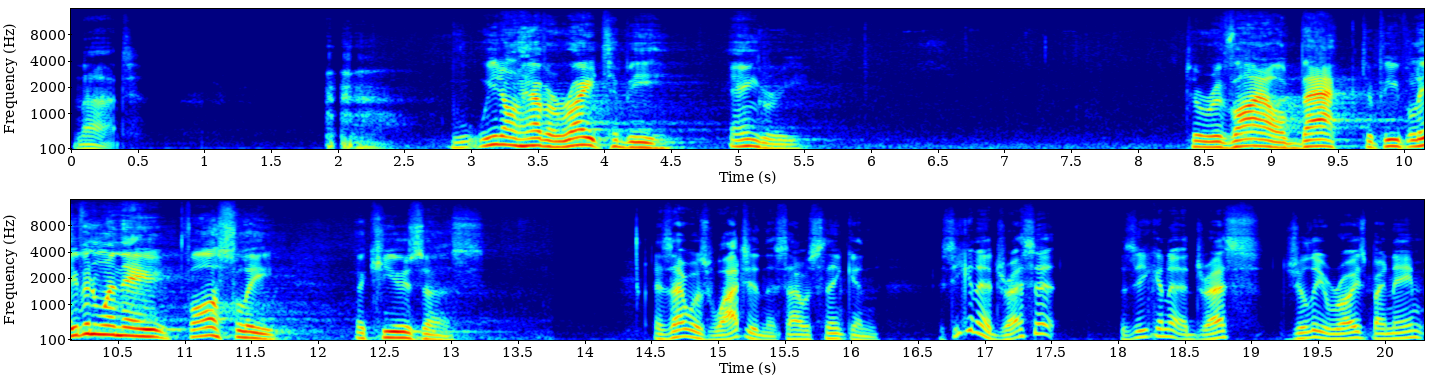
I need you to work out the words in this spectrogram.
not. we don't have a right to be angry, to revile back to people, even when they falsely accuse us. As I was watching this, I was thinking, is he going to address it? Is he going to address Julie Roys by name?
